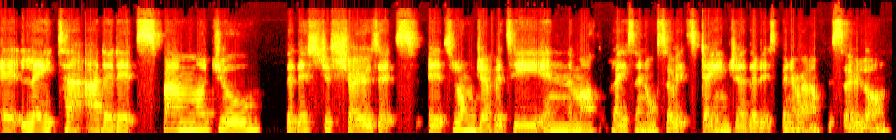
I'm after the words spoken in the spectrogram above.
it later added its spam module, but this just shows its its longevity in the marketplace and also its danger that it's been around for so long.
